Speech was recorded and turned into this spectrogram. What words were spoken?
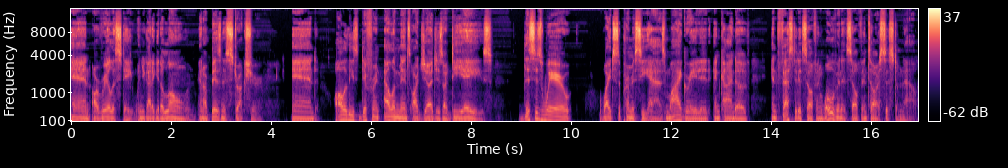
and our real estate when you got to get a loan and our business structure and all of these different elements, our judges, our DAs. This is where white supremacy has migrated and kind of infested itself and woven itself into our system now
